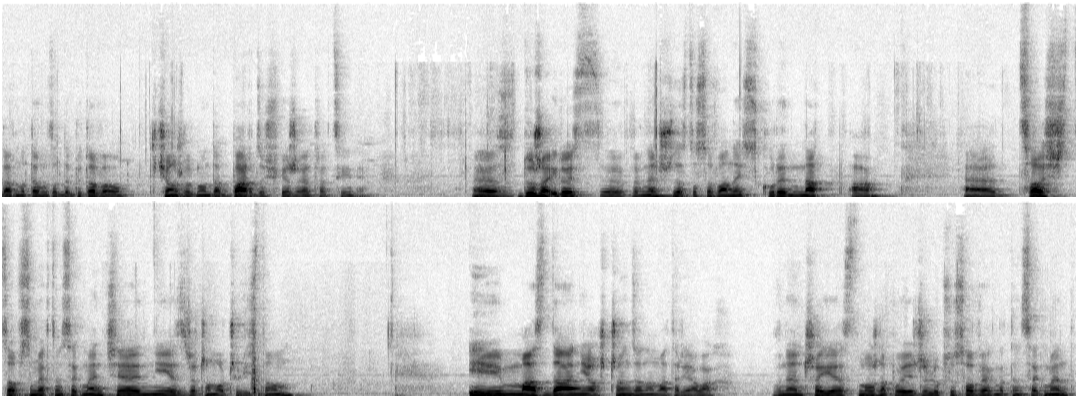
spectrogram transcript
dawno temu zadebiutował, wciąż wygląda bardzo świeżo i atrakcyjnie. E, duża ilość e, wewnętrznie zastosowanej skóry nappa, e, coś co w sumie w tym segmencie nie jest rzeczą oczywistą. I Mazda nie oszczędza na materiałach. Wnętrze jest, można powiedzieć, że luksusowe jak na ten segment.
